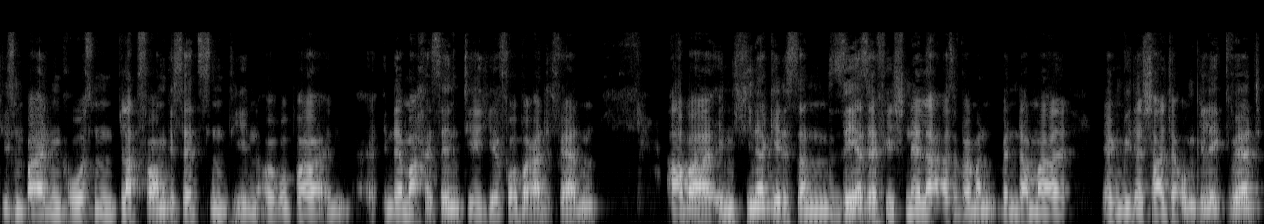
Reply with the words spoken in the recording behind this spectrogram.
diesen beiden großen Plattformgesetzen, die in Europa in, in der Mache sind, die hier vorbereitet werden. Aber in China geht es dann sehr, sehr viel schneller. Also wenn man, wenn da mal irgendwie der Schalter umgelegt wird,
